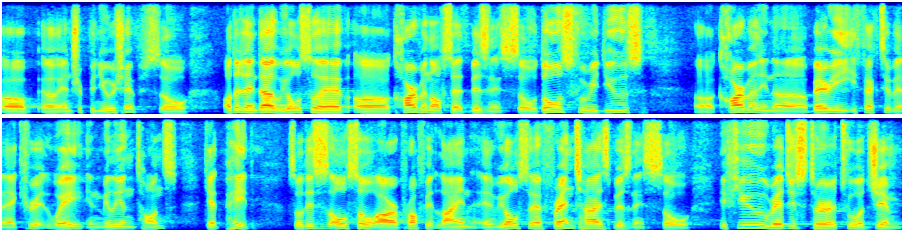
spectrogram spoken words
of uh, entrepreneurship. So other than that, we also have a carbon offset business. So those who reduce uh, carbon in a very effective and accurate way in million tons get paid. So this is also our profit line. And we also have franchise business. So if you register to a gym,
